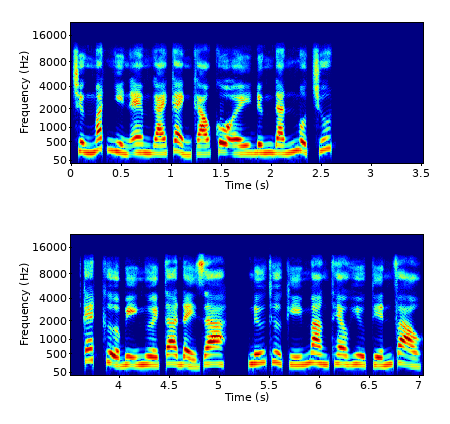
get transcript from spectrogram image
chừng mắt nhìn em gái cảnh cáo cô ấy đứng đắn một chút. Két cửa bị người ta đẩy ra, nữ thư ký mang theo hưu tiến vào.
